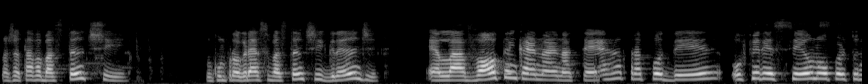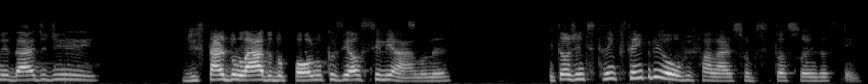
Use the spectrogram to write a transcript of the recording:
ela já estava bastante, com um progresso bastante grande, ela volta a encarnar na Terra para poder oferecer uma oportunidade de de estar do lado do Pólux e auxiliá-lo, né? Então a gente sempre, sempre ouve falar sobre situações assim.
